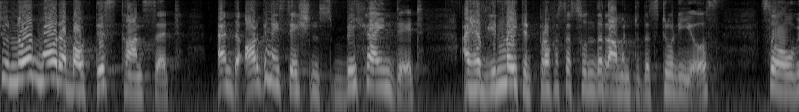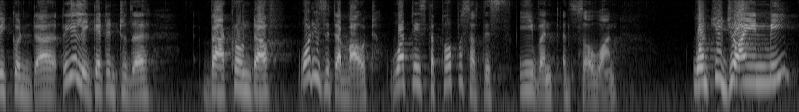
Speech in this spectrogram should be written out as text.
To know more about this concert and the organizations behind it, I have invited Professor Sundaraman to the studios so we could uh, really get into the background of what is it about, what is the purpose of this event and so on. Won't you join me?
